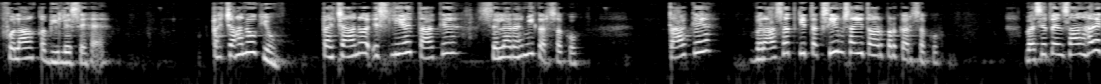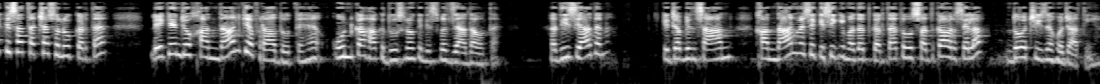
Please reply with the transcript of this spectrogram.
فلاں قبیلے سے ہے۔ پہچانو کیوں؟ پہچانو اس لیے تاکہ سلا رحمی کر سکو، تاکہ وراثت کی تقسیم صحیح طور پر کر سکو۔ ویسے تو انسان ہر ایک کے ساتھ اچھا سلوک کرتا ہے، لیکن جو خاندان کے افراد ہوتے ہیں، ان کا حق دوسروں کی نسبت زیادہ ہوتا ہے۔ حدیث یاد ہے نا کہ جب انسان خاندان میں سے کسی کی مدد کرتا ہے تو وہ صدقہ اور سلا دو چیزیں ہو جاتی ہیں۔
